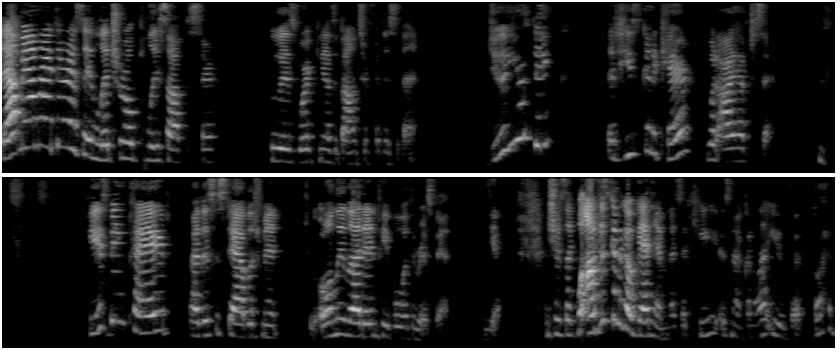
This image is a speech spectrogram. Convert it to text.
that man right there is a literal police officer who is working as a bouncer for this event. Do you think that he's going to care what I have to say. he is being paid by this establishment to only let in people with a wristband. Yeah. And she was like, Well, I'm just going to go get him. And I said, He is not going to let you, but go ahead.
